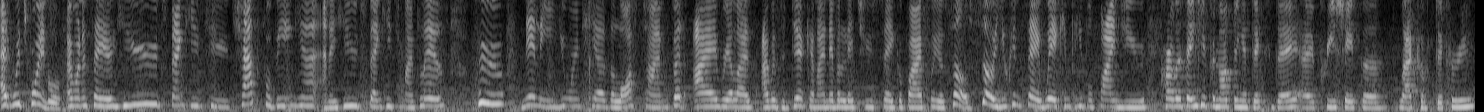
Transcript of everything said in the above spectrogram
At which point, Cool. I want to say a huge thank you to Chat for being here, and a huge thank you to my players. Who, Nelly, you weren't here the last time, but I realized I was a dick and I never let you say goodbye for yourself. So you can say where can people find you? Carla, thank you for not being a dick today. I appreciate the lack of dickery.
